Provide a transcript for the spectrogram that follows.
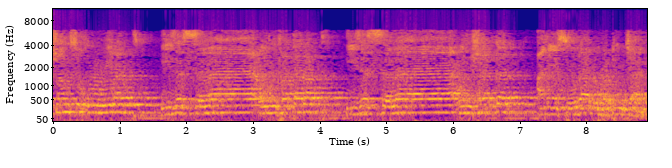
శంసు కూవిరత్ ఇజ ఫతరత్ ఇజ షక్కత్ అనే సూరాలు పఠించారు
